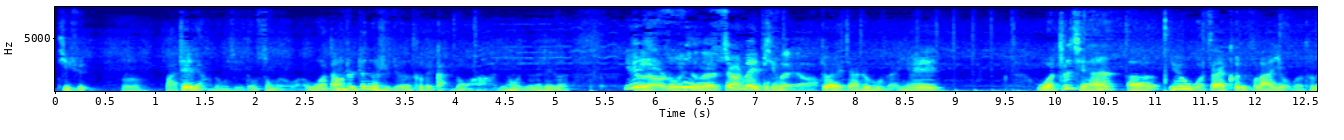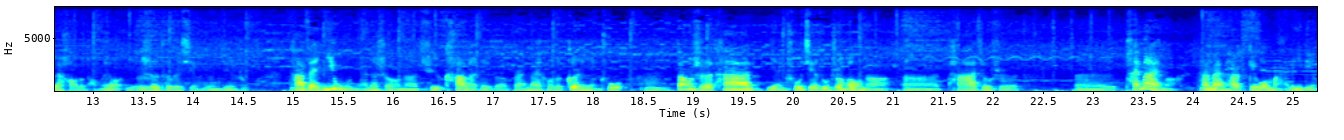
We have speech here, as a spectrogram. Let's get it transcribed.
T 恤，嗯。把这两个东西都送给我了，我当时真的是觉得特别感动啊，因为我觉得这个，因为这两样东西现在价值不菲啊。对，价值不菲，因为我之前呃，因为我在克利夫兰有个特别好的朋友，也是嗯。特别喜欢流行金属，他在一五年的时候呢，去看了这个 Brian Michael 的个人演出，嗯。当时他演出结束之后呢，呃，他就是呃拍卖嘛，拍卖他给我买了一顶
